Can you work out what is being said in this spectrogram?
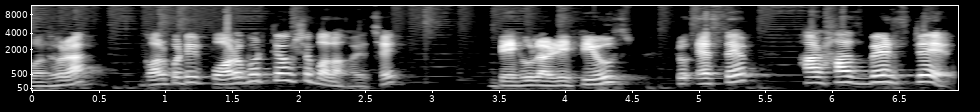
বন্ধুরা, গল্পটির পরবর্তী অংশে বলা হয়েছে Behula refused to accept her husband's death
